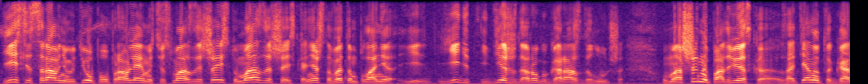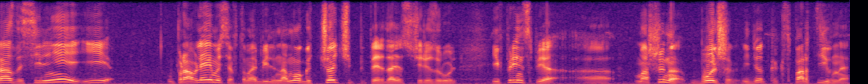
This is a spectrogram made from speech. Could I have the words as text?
если сравнивать его по управляемости с Mazda 6, то Mazda 6, конечно, в этом плане едет и держит дорогу гораздо лучше. У машины подвеска затянута гораздо сильнее и управляемость автомобиля намного четче передается через руль. И, в принципе, э, машина больше идет как спортивная.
